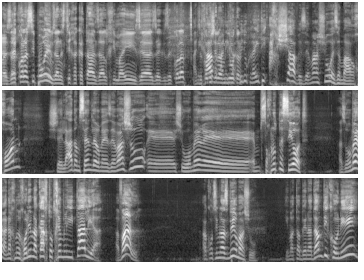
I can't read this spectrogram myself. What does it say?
אבל זה בטח. כל הסיפורים, זה הנסיך הקטן, זה האלכימאי, זה זה- זה כל ה... אני זה כל מה אני שלמדים חייב, אותנו. בדיוק ראיתי עכשיו איזה משהו, איזה מערכון של אדם סנדלר מאיזה משהו, אה, שהוא אומר, אה, הם סוכנות נסיעות. אז הוא אומר, אנחנו יכולים לקחת אתכם לאיטליה, אבל, רק רוצים להסביר משהו. אם אתה בן אדם דיכאוני,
